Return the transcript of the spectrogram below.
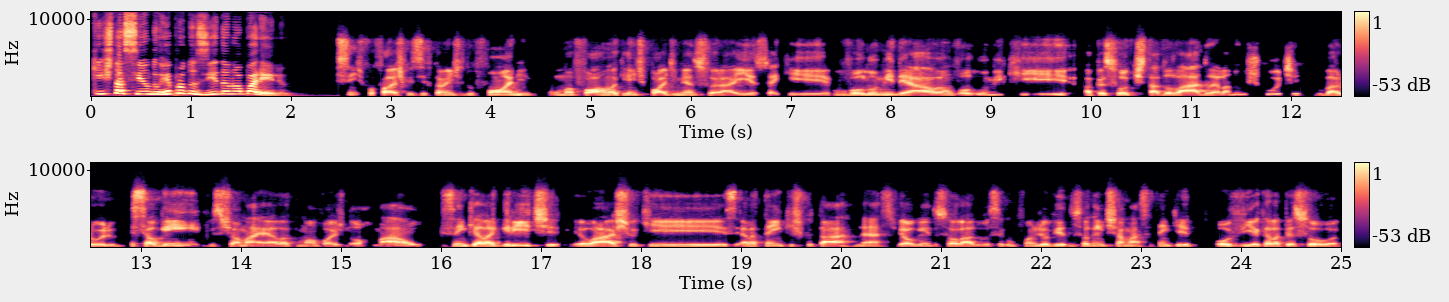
que está sendo reproduzida no aparelho. Se a gente for falar especificamente do fone, uma forma que a gente pode mensurar isso é que o volume ideal é um volume que a pessoa que está do lado ela não escute o barulho. Se alguém chamar ela com uma voz normal, sem que ela grite, eu acho que ela tem que escutar, né? Se tiver alguém do seu lado, você com fone de ouvido, se alguém te chamar, você tem que ouvir aquela pessoa.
